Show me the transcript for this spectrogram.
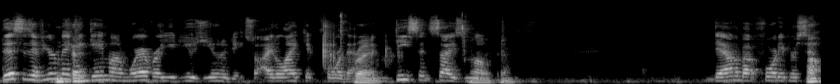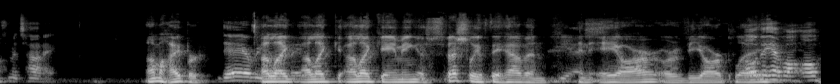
This is if you're making a game on wherever you'd use Unity. So I like it for that. Right. A decent sized oh, moat. Okay. Down about forty percent Oh. from its high. I'm a hyper. There we I go. like baby. I like I like gaming, especially if they have an Yes. an AR or a VR play. Oh, they have all. all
